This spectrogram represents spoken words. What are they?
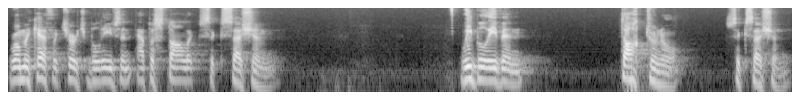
Roman Catholic Church believes in apostolic succession. We believe in doctrinal succession.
